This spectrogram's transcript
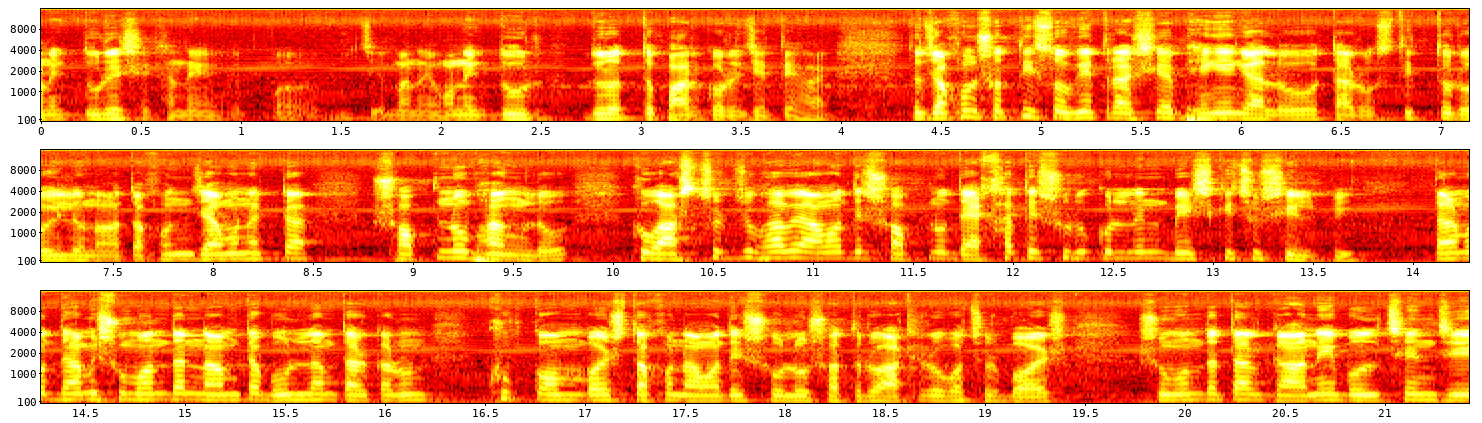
অনেক দূরে সেখানে মানে অনেক দূর, দূরত্ব পার করে যেতে হয়। তো যখন সত্যি সোভিয়েত রাশিয়া ভেঙে গেল, তার অস্তিত্ব রইল না, তখন যেমন একটা স্বপ্ন ভাঙলো, খুব আশ্চর্যভাবে আমাদের স্বপ্ন দেখাতে শুরু করলেন বেশ কিছু শিল্পী। তার মধ্যে আমি সুমনদার নামটা বললাম, তার কারণ খুব কম বয়স তখন আমাদের ষোলো, সতেরো, আঠেরো বছর বয়স। সুমনদা তার গানে বলছেন যে,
